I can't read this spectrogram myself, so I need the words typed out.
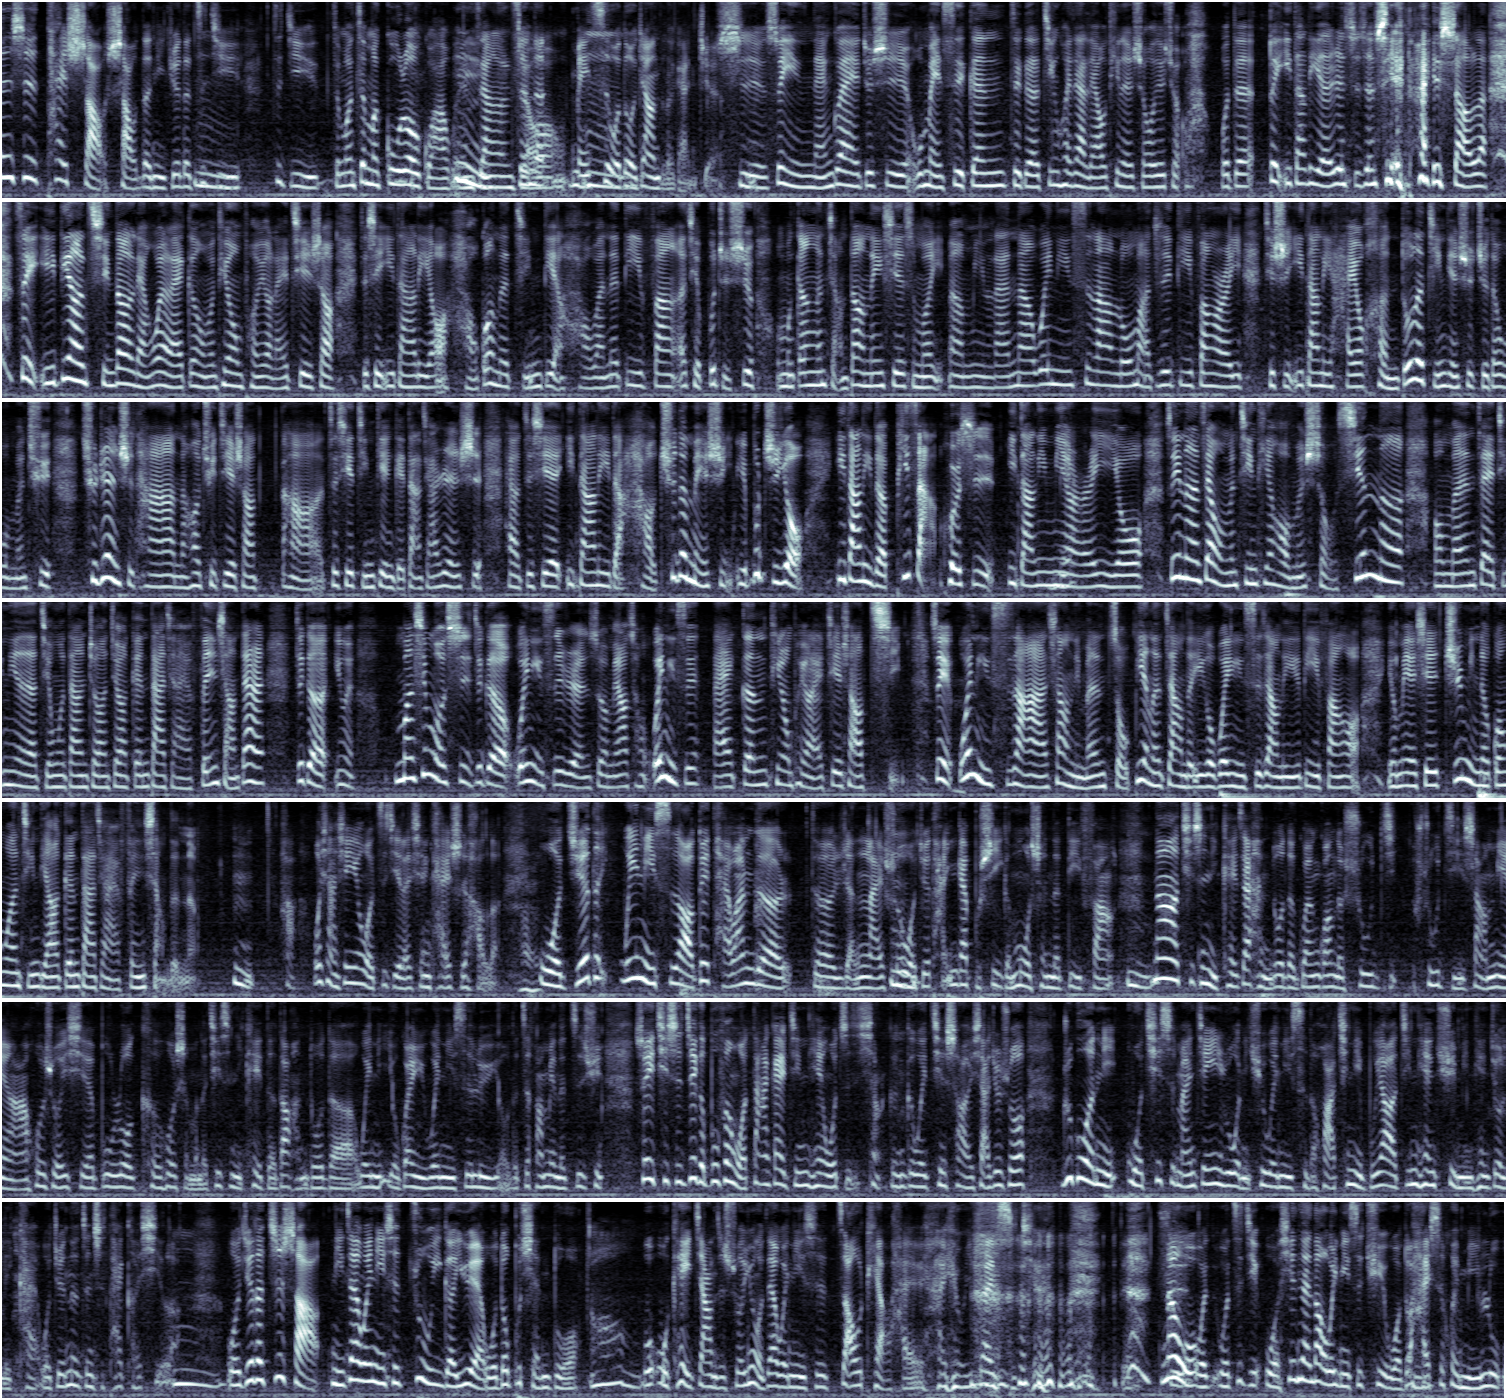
真是太少少的，你觉得自己。嗯自己怎么这么孤陋寡闻这样子？哦？真的，每次我都有这样子的感觉。嗯、是，所以难怪就是我每次跟这个金慧在聊天的时候，就觉得哇，我的对意大利的认识真是也太少了。所以一定要请到两位来跟我们听众朋友来介绍这些意大利哦好逛的景点、好玩的地方，而且不只是我们刚刚讲到那些什么呃米兰呐、啊、威尼斯啦、罗马这些地方而已。其实意大利还有很多的景点是值得我们去去认识它，然后去介绍。啊，这些景点给大家认识，还有这些意大利的好吃的美食，也不只有意大利的披萨或是意大利面而已哦。所以呢，在我们今天哈，我们首先呢，我们在今天的节目当中就要跟大家来分享。当然，这个因为马西莫是这个威尼斯人，所以我们要从威尼斯来跟听众朋友来介绍起。所以威尼斯啊，像你们走遍了这样的一个威尼斯这样的一个地方哦，有没有一些知名的观光景点要跟大家来分享的呢？嗯，好，我想先用我自己来先开始好了。我觉得威尼斯哦，对台湾的。的人来说，我觉得它应该不是一个陌生的地方。嗯，那其实你可以在很多的观光的书籍书籍上面啊，或者说一些部落客或什么的，其实你可以得到很多的威尼有关于威尼斯旅游的这方面的资讯。所以其实这个部分，我大概今天我只是想跟各位介绍一下，就是说，如果你我其实蛮建议，如果你去威尼斯的话，请你不要今天去，明天就离开。我觉得那真是太可惜了。嗯，我觉得至少你在威尼斯住一个月，我都不嫌多。哦，我我可以这样子说，因为我在威尼。你是招挑还还有一段时间，对。那我我我自己，我现在到威尼斯去，我都还是会迷路。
